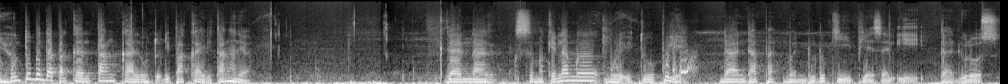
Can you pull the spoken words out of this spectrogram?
Ya. Untuk mendapatkan tangkal untuk dipakai di tangannya. Dan uh, semakin lama murid itu pulih dan dapat menduduki PSLE dan lulus.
